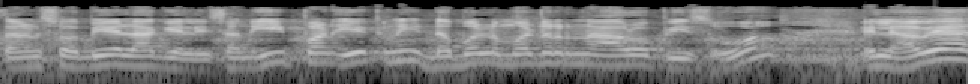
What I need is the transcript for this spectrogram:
ત્રણસો બે લાગેલી છે. અને એ પણ એક નહીં, ડબલ મર્ડરના આરોપી છું. એટલે હવે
